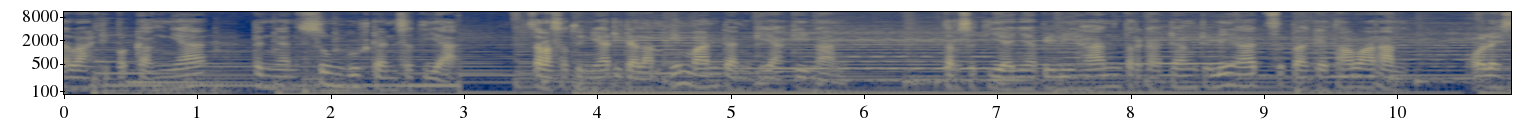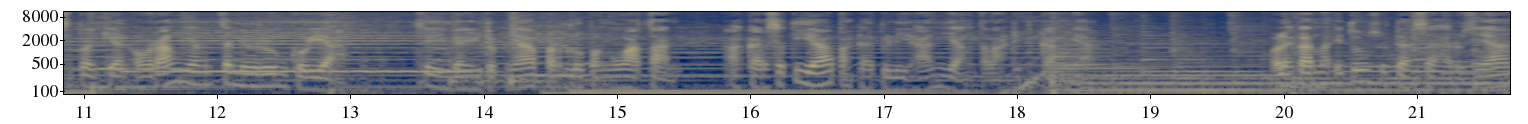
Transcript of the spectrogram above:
telah dipegangnya dengan sungguh dan setia. Salah satunya di dalam iman dan keyakinan. Tersedianya pilihan terkadang dilihat sebagai tawaran oleh sebagian orang yang cenderung goyah, sehingga hidupnya perlu penguatan agar setia pada pilihan yang telah dipegangnya. Oleh karena itu, sudah seharusnya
